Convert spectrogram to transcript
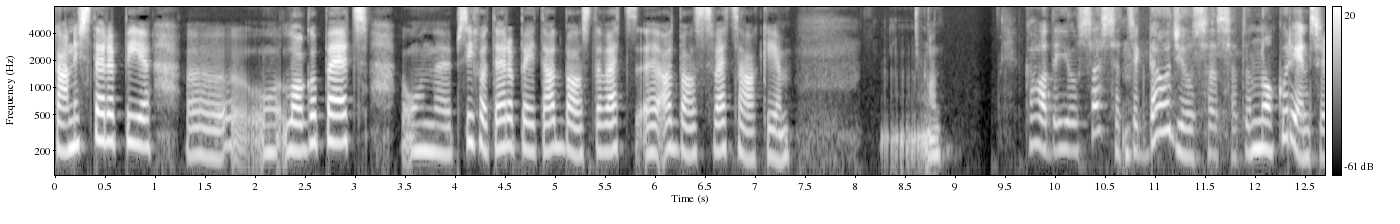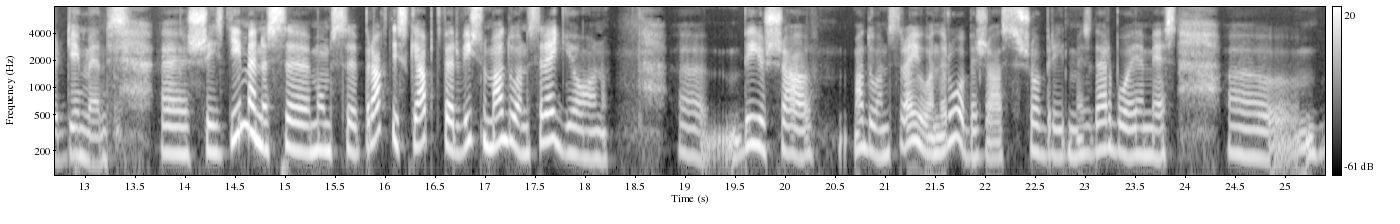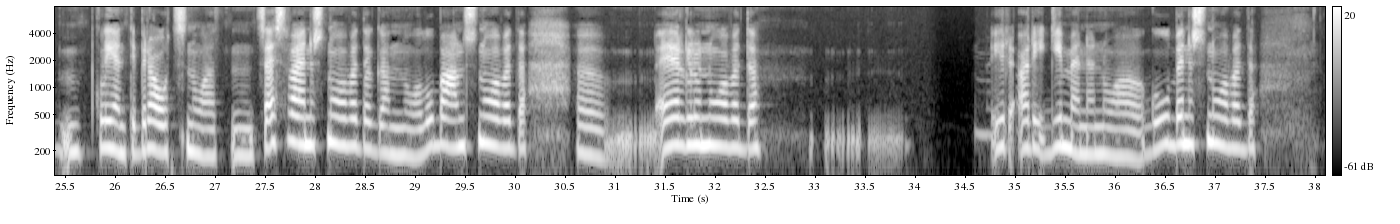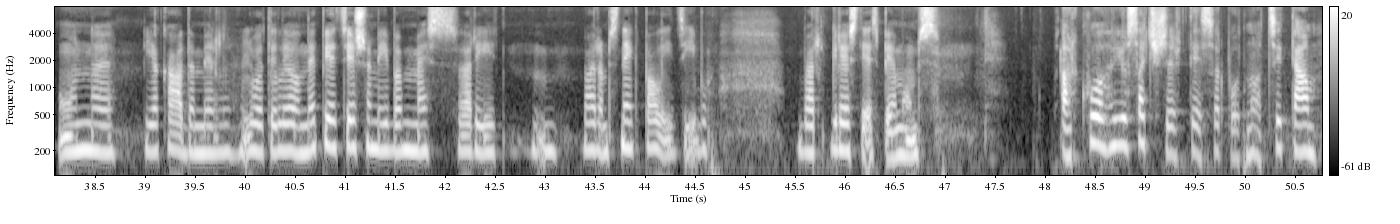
kanisterapija, logopēds un psihoterapeita atbalsta vec, atbalsts vecākiem. Kāda jūs esat, cik daudz jūs esat un no kurienes ir ģimenes? Šīs ģimenes mums praktiski aptver visu Madonas reģionu. Bijušā Madonas rajona robežās šobrīd mēs darbojamies. Klienti brauc no Cesvainas novada, gan no Lubānas novada, Ērgļu novada. Ir arī ģimene no Gulbenes novada. Un ja kādam ir ļoti liela nepieciešamība, mēs arī varam sniegt palīdzību, var griezties pie mums. Ar ko jūs atšķirties varbūt no citām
